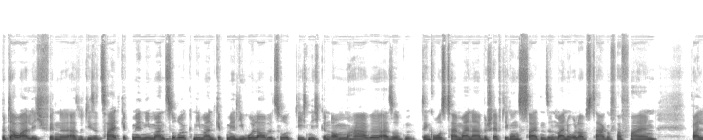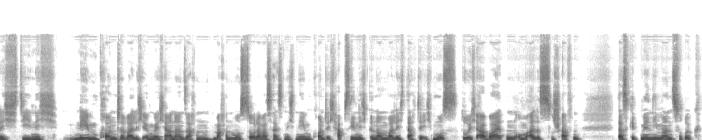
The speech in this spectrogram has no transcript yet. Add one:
bedauerlich finde. Also diese Zeit gibt mir niemand zurück, niemand gibt mir die Urlaube zurück, die ich nicht genommen habe. Also den Großteil meiner Beschäftigungszeiten sind meine Urlaubstage verfallen, weil ich die nicht nehmen konnte, weil ich irgendwelche anderen Sachen machen musste oder was heißt nicht nehmen konnte. Ich habe sie nicht genommen, weil ich dachte, ich muss durcharbeiten, um alles zu schaffen. Das gibt mir niemand zurück.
